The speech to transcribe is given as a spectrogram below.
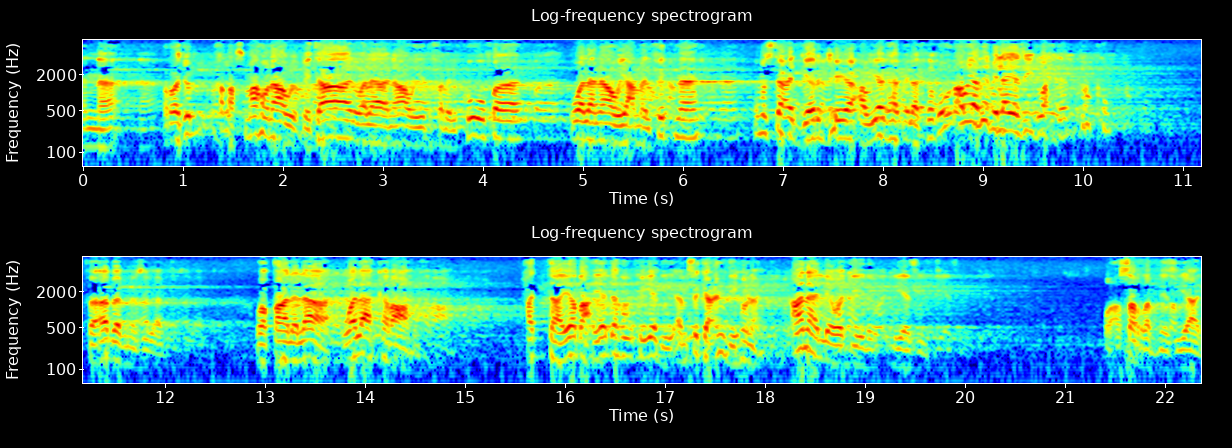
أن الرجل خلاص ما هو ناوي قتال ولا ناوي يدخل الكوفة ولا ناوي يعمل فتنة ومستعد يرجع أو يذهب إلى الثغور أو يذهب إلى يزيد وحده. اتركه. فأبى ابن زياد. وقال لا ولا كرامة. حتى يضع يده في يدي. امسكه عندي هنا. أنا اللي اوديه ليزيد. وأصر ابن زياد.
